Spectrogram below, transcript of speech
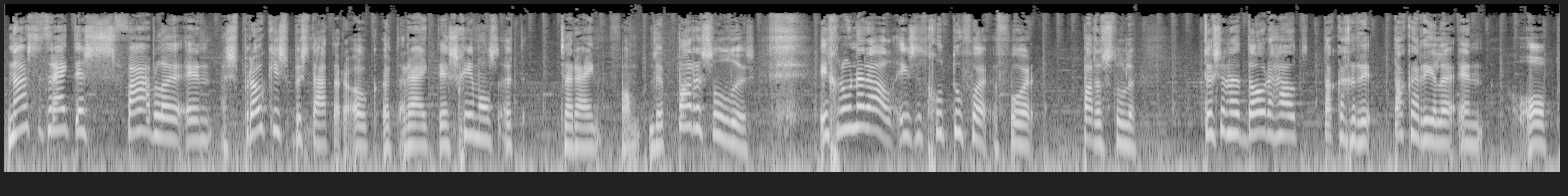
Naast het Rijk des Fabelen en Sprookjes bestaat er ook het Rijk des Schimmels... het terrein van de paddenstoelen. In Groenendaal is het goed toe voor, paddenstoelen. Tussen het dode hout, takkenrillen en op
